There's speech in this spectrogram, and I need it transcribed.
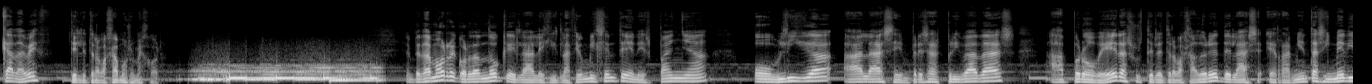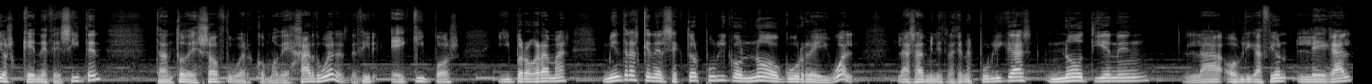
cada vez teletrabajamos mejor. Empezamos recordando que la legislación vigente en España obliga a las empresas privadas a proveer a sus teletrabajadores de las herramientas y medios que necesiten, tanto de software como de hardware, es decir, equipos y programas, mientras que en el sector público no ocurre igual. Las administraciones públicas no tienen la obligación legal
